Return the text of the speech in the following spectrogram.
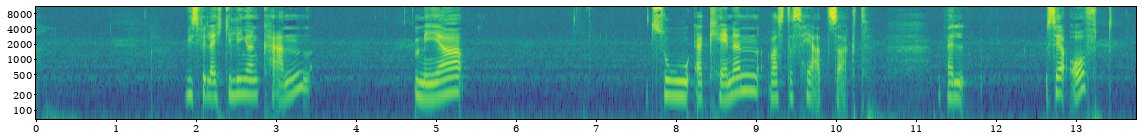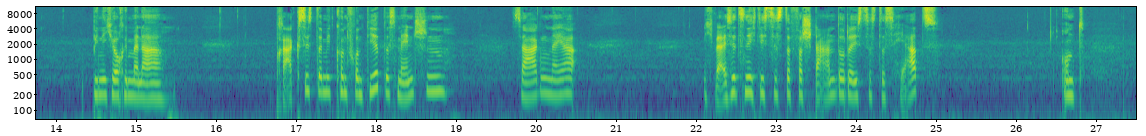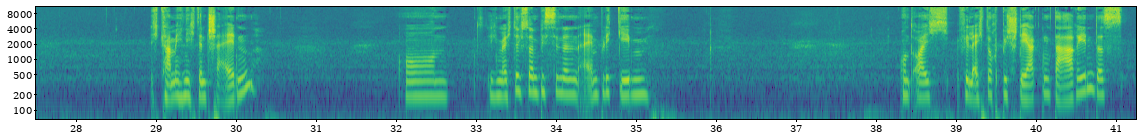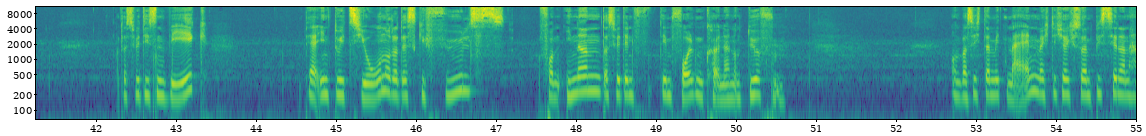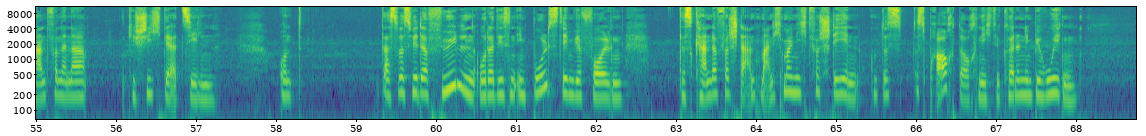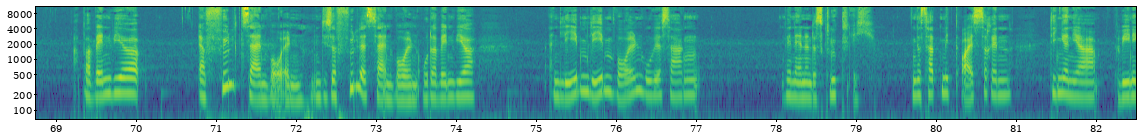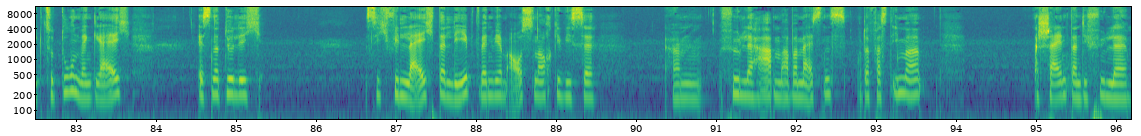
wie es vielleicht gelingen kann, mehr zu erkennen, was das Herz sagt. Weil sehr oft bin ich auch in meiner Praxis damit konfrontiert, dass Menschen sagen, naja, ich weiß jetzt nicht, ist das der Verstand oder ist das das Herz? Und ich kann mich nicht entscheiden. Und ich möchte euch so ein bisschen einen Einblick geben und euch vielleicht auch bestärken darin, dass, dass wir diesen Weg der Intuition oder des Gefühls von innen, dass wir den, dem folgen können und dürfen. Und was ich damit meine, möchte ich euch so ein bisschen anhand von einer Geschichte erzählen. Und das, was wir da fühlen oder diesen Impuls, dem wir folgen, das kann der Verstand manchmal nicht verstehen. Und das, das braucht er auch nicht. Wir können ihn beruhigen. Aber wenn wir erfüllt sein wollen, in dieser Fülle sein wollen oder wenn wir ein Leben leben wollen, wo wir sagen, wir nennen das glücklich. Und das hat mit äußeren Dingen ja wenig zu tun, wenngleich es natürlich sich viel leichter lebt, wenn wir im Außen auch gewisse ähm, Fülle haben. Aber meistens oder fast immer erscheint dann die Fülle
